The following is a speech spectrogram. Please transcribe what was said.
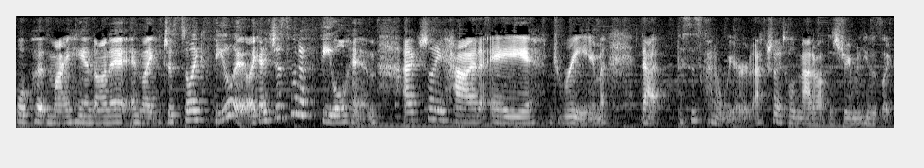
will put my hand on it and like just to like feel it. Like I just want to feel him. I actually had a dream that this is kind of weird actually I told Matt about this dream and he was like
